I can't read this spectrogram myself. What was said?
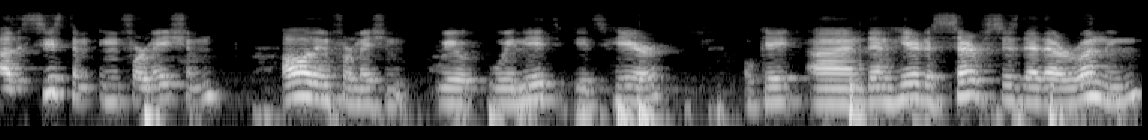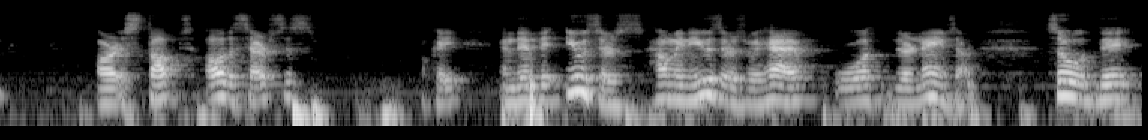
uh, the system information all the information we we need is here okay and then here the services that are running or stopped all the services okay? And then the users how many users we have what their names are. So the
